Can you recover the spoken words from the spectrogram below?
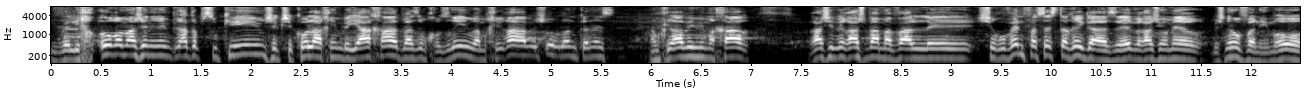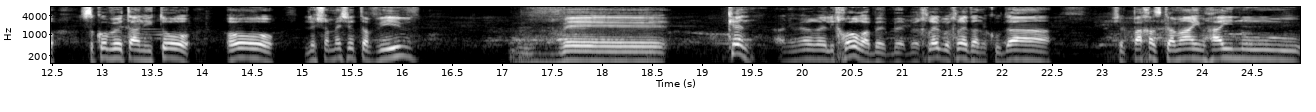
ולכאורה מה שנראה מבחינת הפסוקים, שכשכל האחים ביחד, ואז הם חוזרים, והמכירה, ושוב, לא ניכנס, המכירה וממחר, רש"י ורשב"ם, אבל אה, שראובן מפסס את הרגע הזה, ורש"י אומר בשני אופנים, או שקו ותעניתו, או לשמש את אביו, וכן, אני אומר לכאורה, בהחלט, בהחלט, הנקודה של פחז כמים, היינו...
